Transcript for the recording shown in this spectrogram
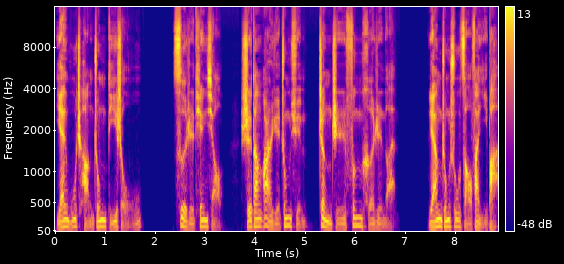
演武场中敌手无。次日天晓，时当二月中旬，正值风和日暖。梁中书早饭已罢。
